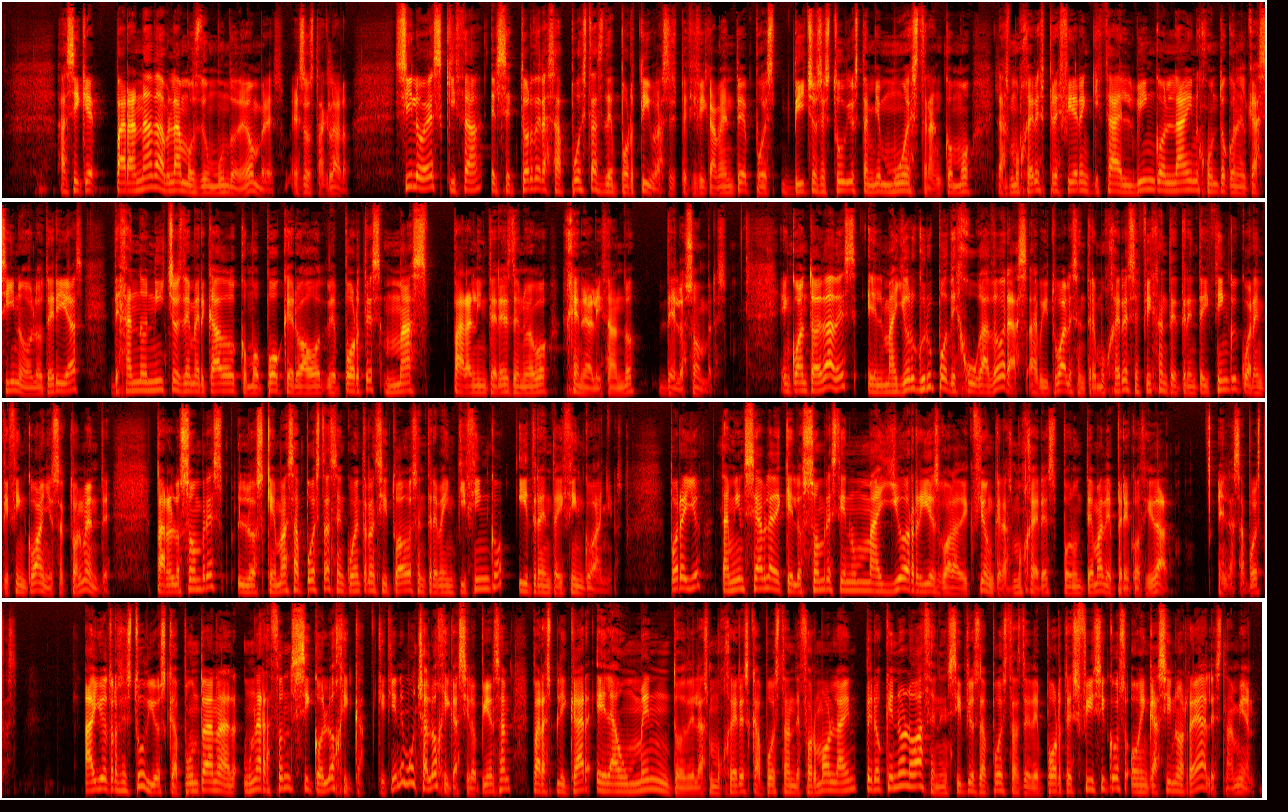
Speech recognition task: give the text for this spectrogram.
Así que para nada hablamos de un mundo de hombres, eso está claro. Sí lo es quizá el sector de las apuestas deportivas específicamente, pues dichos estudios también muestran cómo las mujeres prefieren quizá el bingo online junto con el casino o loterías, dejando nichos de mercado como póker o deportes más para el interés de nuevo generalizando de los hombres. En cuanto a edades, el mayor grupo de jugadoras habituales entre mujeres se fija entre 35 y 45 años actualmente. Para los hombres, los que más apuestas se encuentran situados entre 25 y 35 años. Por ello, también se habla de que los hombres tienen un mayor riesgo a la adicción que las mujeres por un tema de precocidad en las apuestas. Hay otros estudios que apuntan a una razón psicológica, que tiene mucha lógica si lo piensan, para explicar el aumento de las mujeres que apuestan de forma online, pero que no lo hacen en sitios de apuestas de deportes físicos o en casinos reales también.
